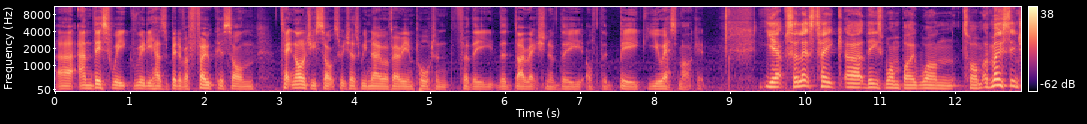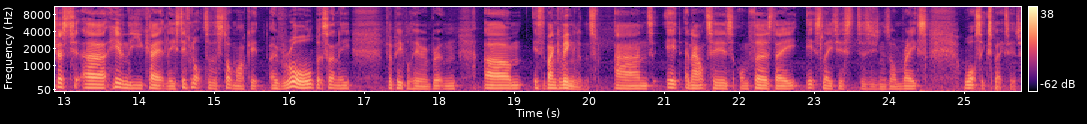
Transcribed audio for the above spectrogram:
Uh, and this week really has a bit of a focus on technology stocks, which, as we know, are very important for the, the direction of the of the big US market. Yep. So let's take uh, these one by one, Tom. Of most interest uh, here in the UK, at least, if not to the stock market overall, but certainly for people here in Britain, um, is the Bank of England. And it announces on Thursday its latest decisions on rates. What's expected?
